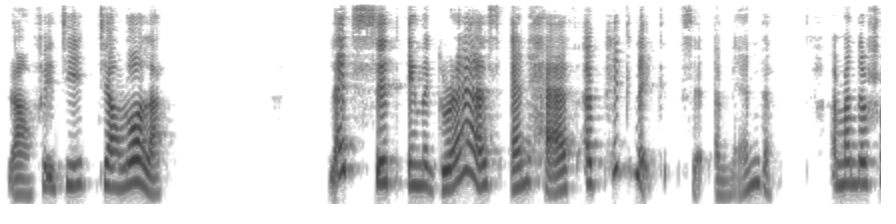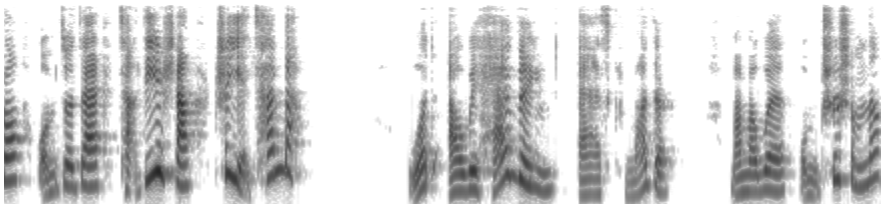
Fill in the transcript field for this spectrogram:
让飞机降落了。Let's sit in the grass and have a picnic," said Amanda. 阿曼达说：“我们坐在草地上吃野餐吧。” What are we having? asked Mother. 妈妈问：“我们吃什么呢？”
